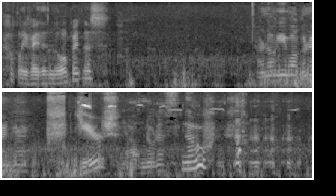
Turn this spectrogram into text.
Can't believe I didn't know about this. How long are you walking around here? Years? You haven't noticed? No.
